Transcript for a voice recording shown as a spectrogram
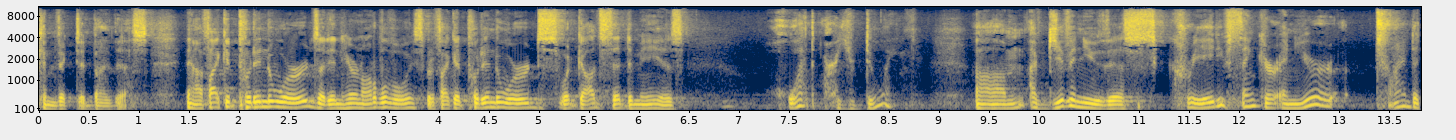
convicted by this. Now, if I could put into words, I didn't hear an audible voice, but if I could put into words what God said to me is, What are you doing? Um, I've given you this creative thinker, and you're trying to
